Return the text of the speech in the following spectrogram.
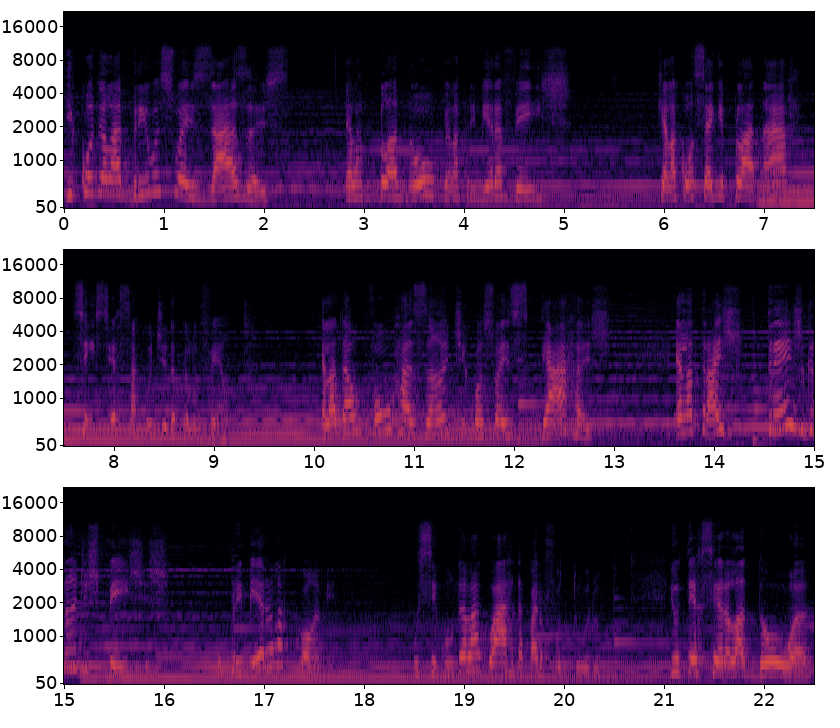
E quando ela abriu as suas asas, ela planou pela primeira vez, que ela consegue planar sem ser sacudida pelo vento. Ela dá um voo rasante com as suas garras. Ela traz três grandes peixes. O primeiro ela come, o segundo ela guarda para o futuro, e o terceiro ela doa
